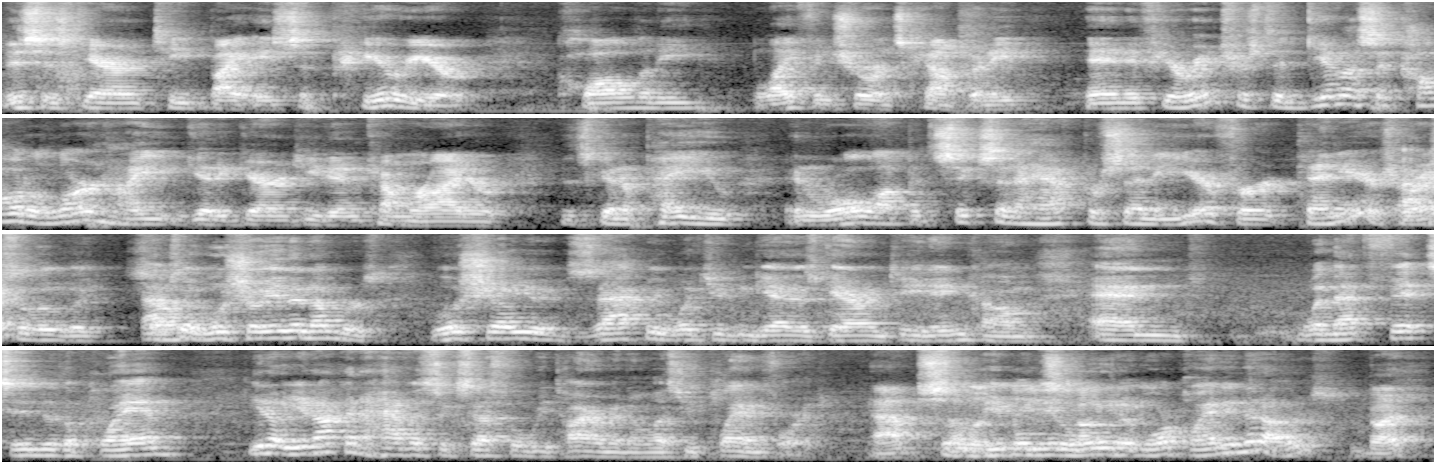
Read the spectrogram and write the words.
This is guaranteed by a superior quality life insurance company. And if you're interested, give us a call to learn how you can get a guaranteed income rider that's going to pay you and roll up at six and a half percent a year for ten years, right? Absolutely. So- Absolutely. We'll show you the numbers. We'll show you exactly what you can get as guaranteed income. And when that fits into the plan, you know, you're not going to have a successful retirement unless you plan for it. Some Absolutely. people need a little bit more planning than others, but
